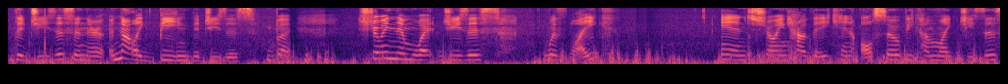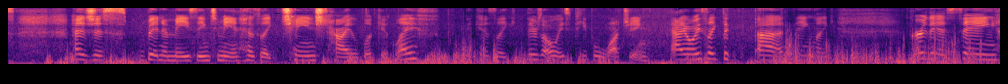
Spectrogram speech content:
the Jesus in their not like being the Jesus, but showing them what Jesus was like showing how they can also become like Jesus has just been amazing to me and has like changed how I look at life because like there's always people watching. I always like the uh, thing like or the saying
